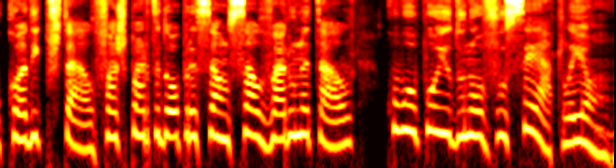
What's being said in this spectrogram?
O Código Postal faz parte da Operação Salvar o Natal com o apoio do novo SEAT Leon.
